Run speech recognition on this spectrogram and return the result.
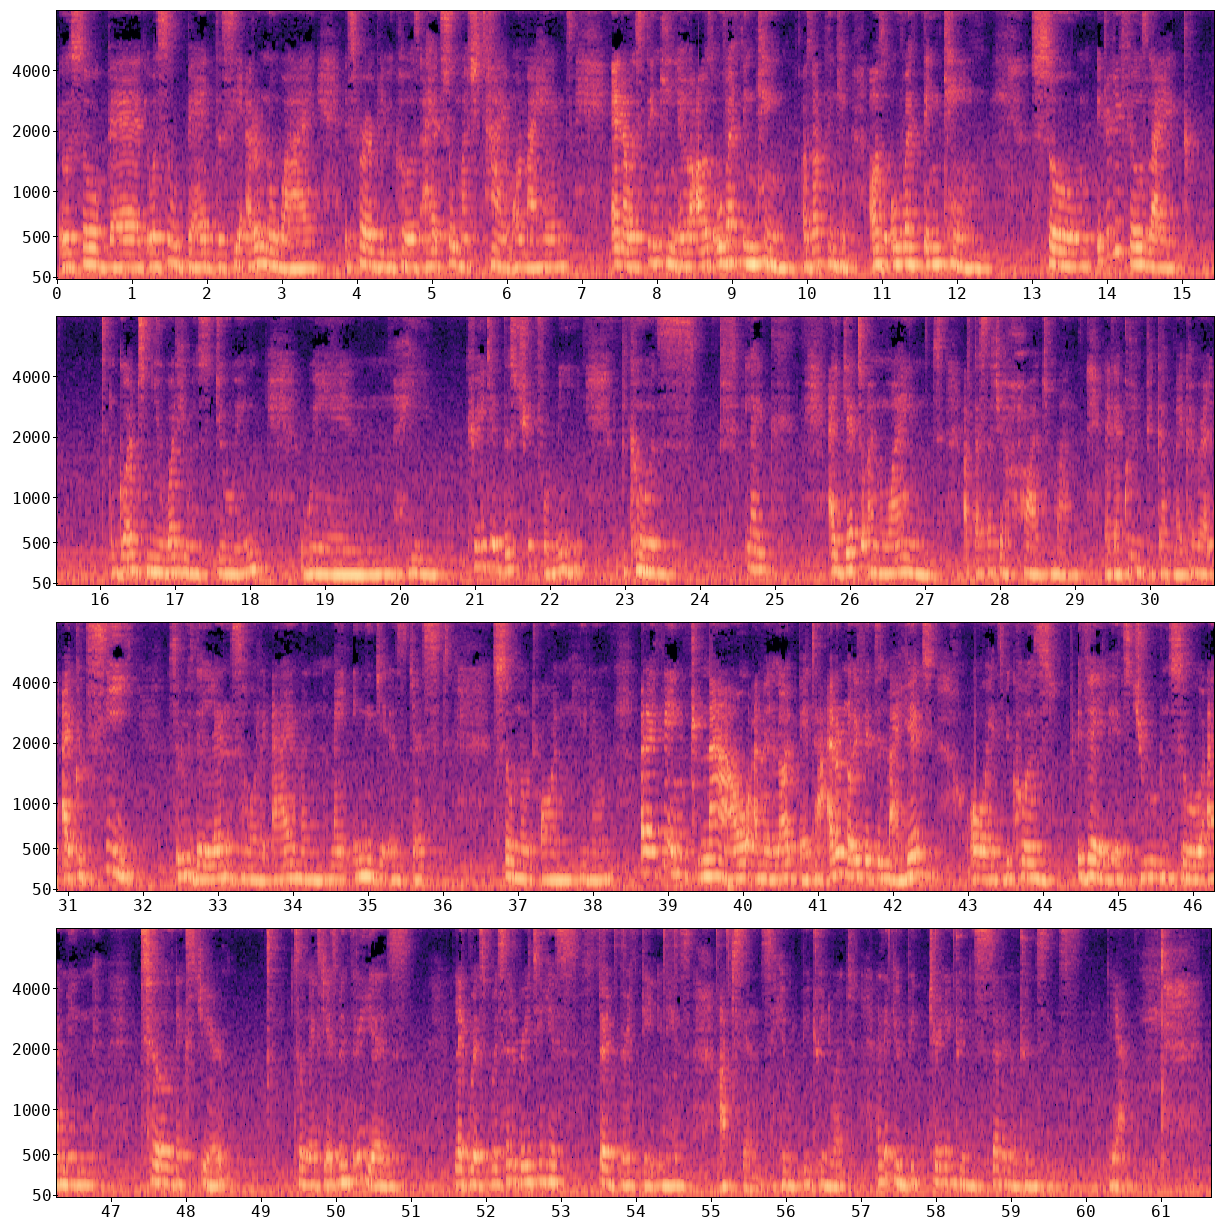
It was so bad. It was so bad this year. I don't know why. It's probably because I had so much time on my hands and I was thinking a lot. I was overthinking. I was not thinking, I was overthinking. So it really feels like God knew what He was doing when He created this trip for me because, like, I get to unwind after such a hard month. Like, I couldn't pick up my camera. I could see through the lens or I am, and my energy is just so not on, you know. But I think now I'm a lot better. I don't know if it's in my head or it's because really it's June, so I mean, till next year. Till next year. It's been three years. Like we're, we're celebrating his third birthday in his absence. He would be 20 what? I think he would be turning 27 or 26. Yeah.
